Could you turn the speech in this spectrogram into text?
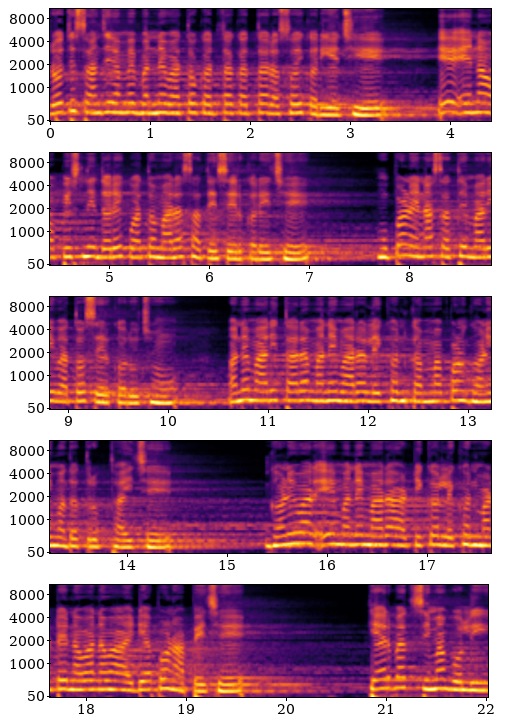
રોજ સાંજે અમે બંને વાતો કરતાં કરતાં રસોઈ કરીએ છીએ. એ એના ઓફિસની દરેક વાતો મારા સાથે શેર કરે છે. હું પણ એના સાથે મારી વાતો શેર કરું છું. અને મારી તારા મને મારા લેખન કામમાં પણ ઘણી મદદરૂપ થાય છે. ઘણીવાર એ મને મારા આર્ટિકલ લેખન માટે નવા નવા આઈડિયા પણ આપે છે. ત્યારબાદ સીમા બોલી,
